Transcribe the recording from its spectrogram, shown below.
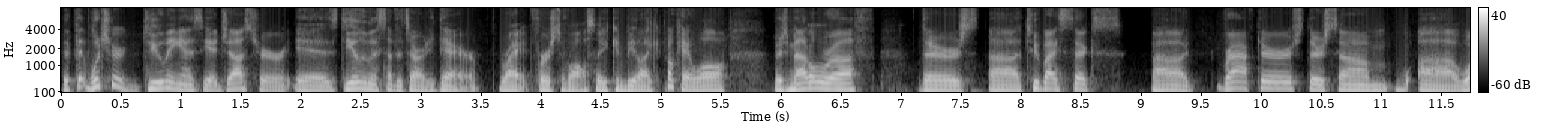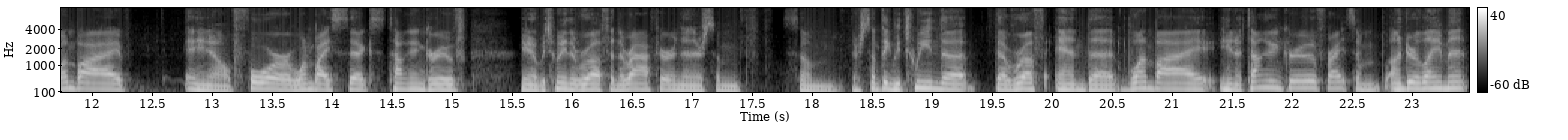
th- what you're doing as the adjuster is dealing with stuff that's already there, right? First of all, so you can be like, okay, well, there's metal roof, there's uh, two by six uh, rafters. There's some uh, one by, you know, four one by six tongue and groove, you know, between the roof and the rafter, and then there's some some there's something between the the roof and the one by you know tongue and groove, right? Some underlayment.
